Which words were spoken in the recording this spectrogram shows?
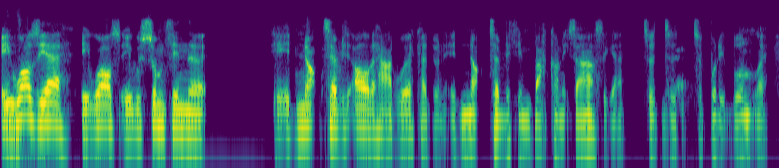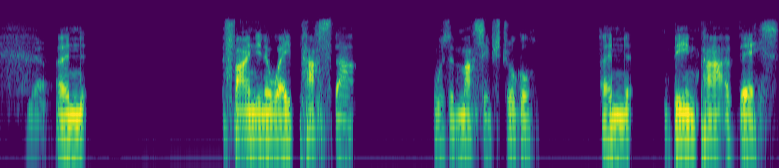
it was, yeah, it was. It was something that it had knocked every all the hard work I'd done. It knocked everything back on its ass again, to to, yeah. to put it bluntly. Yeah. And finding a way past that was a massive struggle, and being part of this,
